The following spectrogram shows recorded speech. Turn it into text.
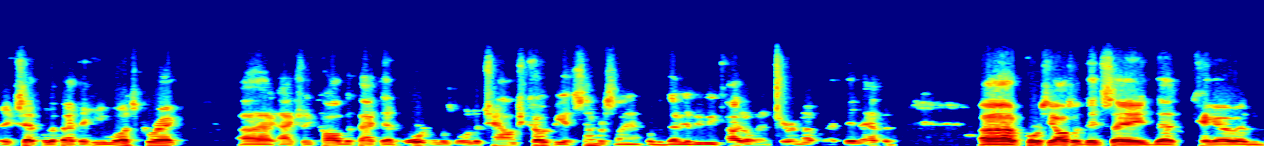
except for the fact that he was correct. Uh, actually called the fact that Orton was going to challenge Kofi at SummerSlam for the WWE title, and sure enough, that did happen. Uh, of course, he also did say that KO and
